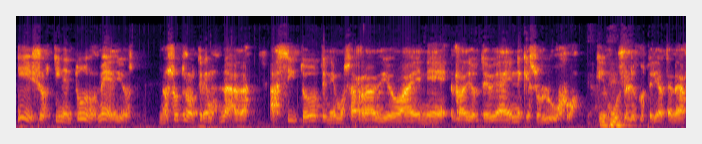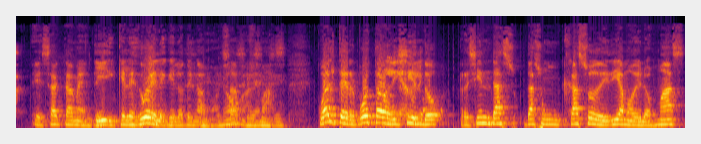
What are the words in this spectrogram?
Ellos tienen todos los medios. Nosotros no tenemos nada. Así todo tenemos a Radio AN, Radio TV AN, que es un lujo, que a muchos les gustaría tener. Exactamente, y, que les duele que lo tengamos, ¿no? Además. Walter, vos estabas diciendo, recién das, das un caso, diríamos, de los más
